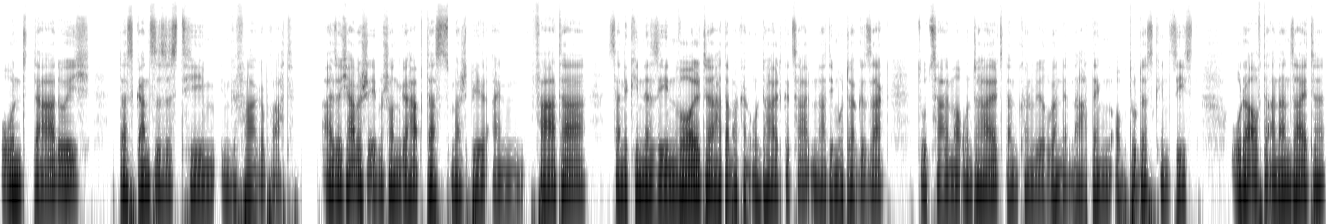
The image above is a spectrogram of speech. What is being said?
und dadurch das ganze System in Gefahr gebracht. Also ich habe eben schon gehabt, dass zum Beispiel ein Vater seine Kinder sehen wollte, hat aber keinen Unterhalt gezahlt und hat die Mutter gesagt, du zahl mal Unterhalt, dann können wir darüber nachdenken, ob du das Kind siehst. Oder auf der anderen Seite,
